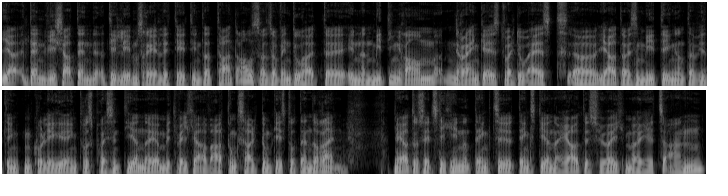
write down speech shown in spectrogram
Ja, denn wie schaut denn die Lebensrealität in der Tat aus? Also wenn du heute in einen Meetingraum reingehst, weil du weißt, äh, ja, da ist ein Meeting und da wird irgendein Kollege irgendwas präsentieren, naja, mit welcher Erwartungshaltung gehst du denn da rein? Mhm. Naja, du setzt dich hin und denkst, denkst dir, naja, das höre ich mir jetzt an.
